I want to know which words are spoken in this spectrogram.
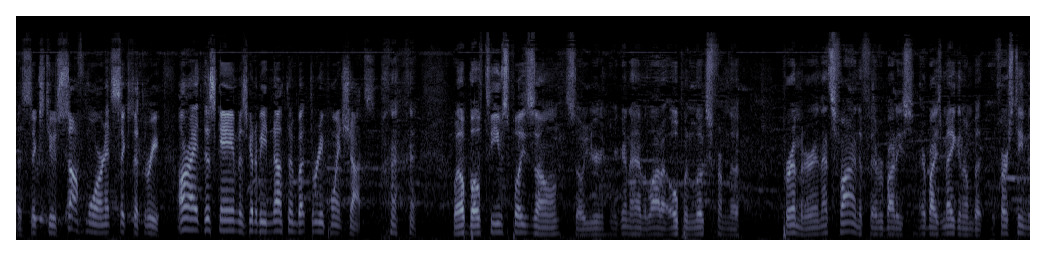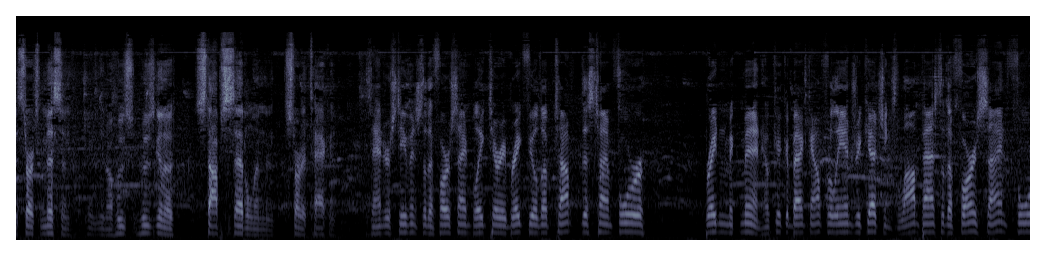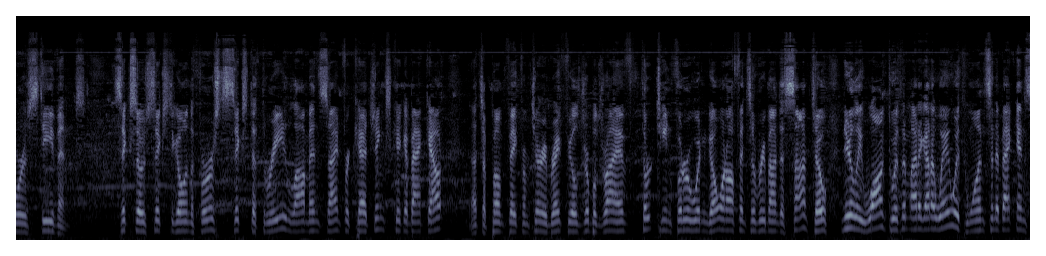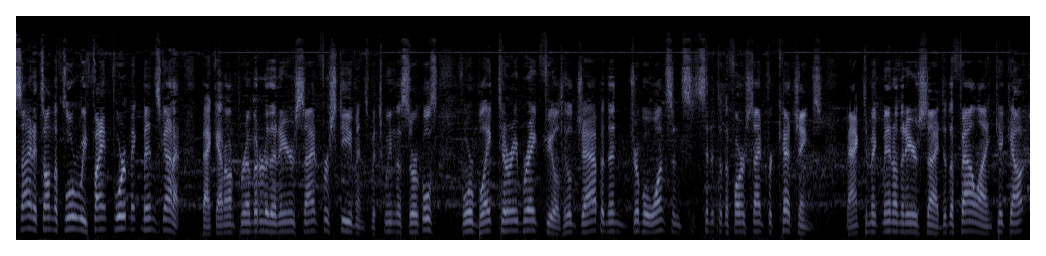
The 6'2 sophomore, and it's 6 to 3. All right, this game is going to be nothing but three point shots. well, both teams play zone, so you're, you're going to have a lot of open looks from the perimeter, and that's fine if everybody's everybody's making them. But the first team that starts missing, you know, who's who's going to stop settling and start attacking? Xander Stevens to the far side. Blake Terry Brakefield up top. This time for Braden McMinn. He'll kick it back out for Leandry Catchings. Lob pass to the far side for Stevens. 6.06 to go in the first. 6 to 3. Lob inside for Catchings. Kick it back out. That's a pump fake from Terry Brakefield. Dribble drive. 13 footer wouldn't go. An offensive rebound to Santo. Nearly walked with it. Might have got away with one. Send it back inside. It's on the floor. We fight for it. McMinn's got it. Back out on perimeter to the near side for Stevens. Between the circles for Blake Terry Brakefield. He'll jab and then dribble once and send it to the far side for Catchings. Back to McMinn on the near side. To the foul line. Kick out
